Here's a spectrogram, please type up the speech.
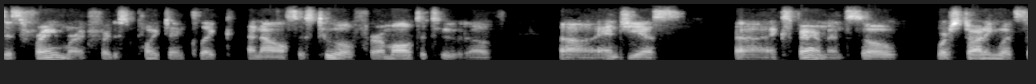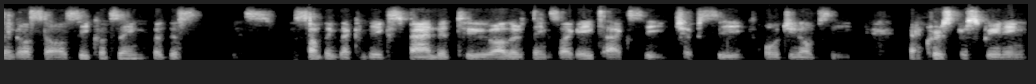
this framework for this point and click analysis tool for a multitude of uh, NGS uh, experiments. So we're starting with single cell sequencing, but this is something that can be expanded to other things like ATAC-seq, ChIP-seq, whole genome-seq, and CRISPR screening,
